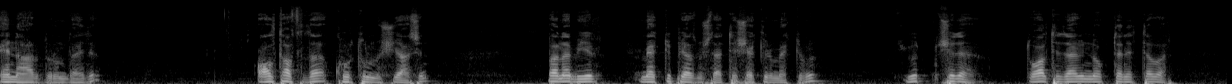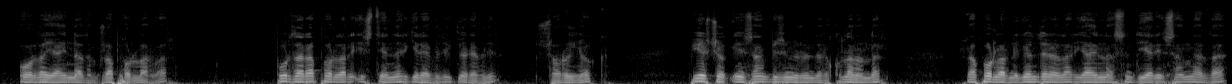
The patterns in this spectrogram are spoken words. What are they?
En ağır durumdaydı. 6 haftada kurtulmuş Yasin. Bana bir mektup yazmışlar. Teşekkür mektubu. Yurt şeyde doğal tedavi.net'te var. Orada yayınladım. Raporlar var. Burada raporları isteyenler girebilir, görebilir. Sorun yok. Birçok insan bizim ürünleri kullananlar raporlarını gönderiyorlar, yayınlasın diğer insanlar da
